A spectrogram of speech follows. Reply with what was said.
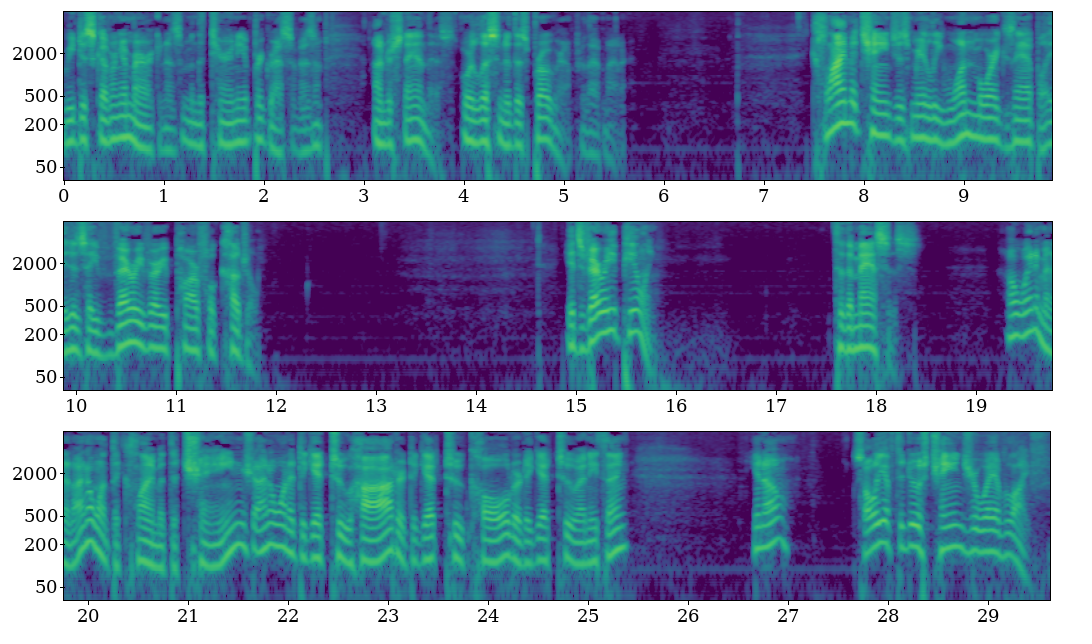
Rediscovering Americanism and the Tyranny of Progressivism understand this, or listen to this program for that matter. Climate change is merely one more example. It is a very, very powerful cudgel. It's very appealing to the masses. Oh, wait a minute. I don't want the climate to change. I don't want it to get too hot or to get too cold or to get too anything. You know, so all you have to do is change your way of life.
